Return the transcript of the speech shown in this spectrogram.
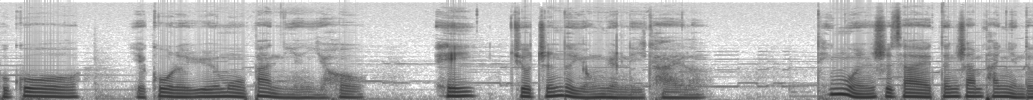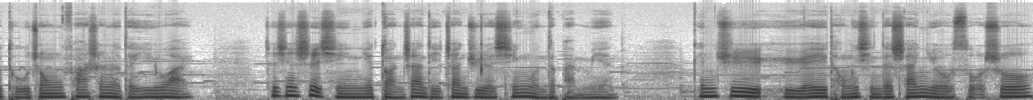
不过，也过了约莫半年以后，A 就真的永远离开了。听闻是在登山攀岩的途中发生了的意外，这件事情也短暂地占据了新闻的版面。根据与 A 同行的山友所说，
